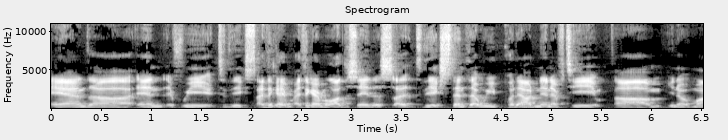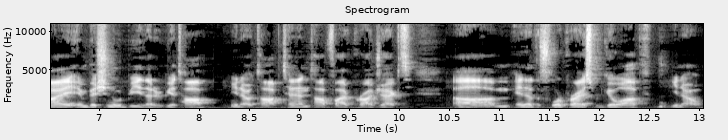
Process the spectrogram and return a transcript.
and uh, and if we to the ex- I think I, I think I'm allowed to say this uh, to the extent that we put out an NFT, um, you know, my ambition would be that it would be a top, you know, top ten, top five project, um, and that the floor price would go up, you know,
